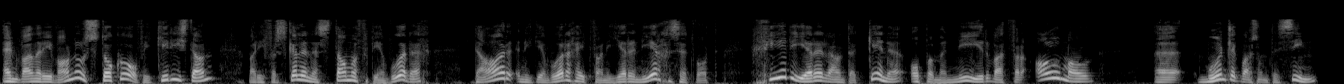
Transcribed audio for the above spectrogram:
En wanneer die wandelstokke of die kieries dan wat die verskillende stamme verteenwoordig, daar in die teenwoordigheid van die Here neergesit word, gee die Here dan te kenne op 'n manier wat vir almal 'n uh, moontlik was om te sien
